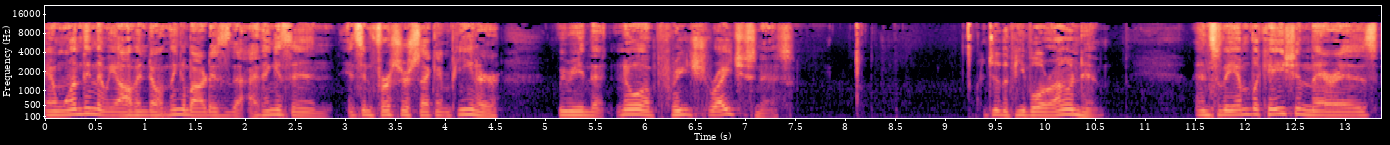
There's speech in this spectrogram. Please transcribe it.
And one thing that we often don't think about is that I think it's in it's in First or Second Peter. We read that Noah preached righteousness to the people around him, and so the implication there is,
